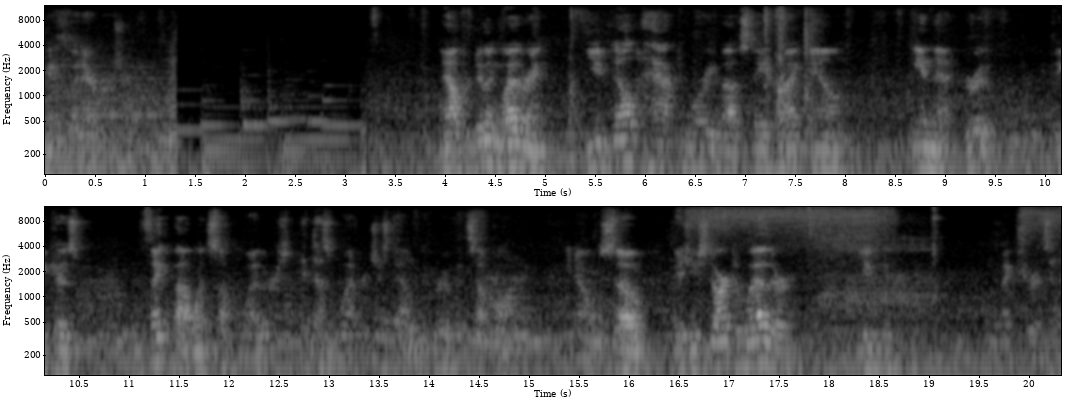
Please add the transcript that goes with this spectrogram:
you're gonna put airbrush. Now, for doing weathering, you don't have to worry about staying right down in that groove, because think about when something weathers, it doesn't weather just down in the groove, it's up on it, you know? So as you start to weather, you can sure it's in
